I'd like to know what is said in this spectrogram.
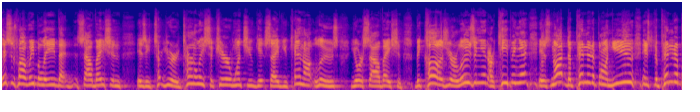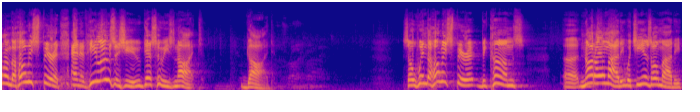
This is why we believe that salvation is etern- you're eternally secure once you get saved. You cannot lose your salvation because you're losing it or keeping it is not dependent upon you. It's dependent upon the Holy Spirit. And if He loses you, guess who He's not? God. So when the Holy Spirit becomes uh, not almighty, which he is almighty,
